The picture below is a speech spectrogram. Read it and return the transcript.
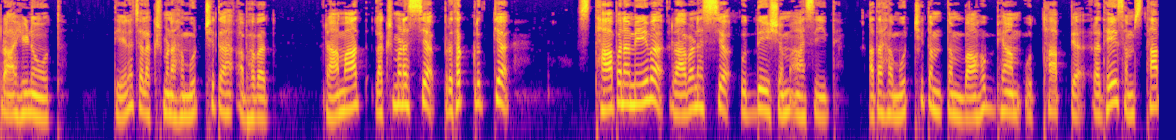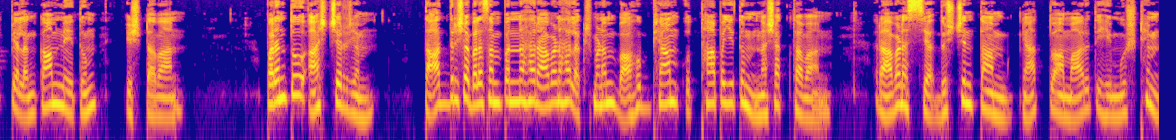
प्राहिणोत्। तेन च लक्ष्मणः मूर्च्छितः अभवत्। रामात् लक्ष्मणस्य पृथक्कृत्य स्थापनमेव रावणस्य उद्देश्यम् आसीत्। अतः मूर्च्छितम् तम् बाहुभ्याम् उत्थाप्य रथे संस्थाप्य लङ्काम् नेतुम् इष्टवान्। परन्तु आश्चर्यम् तादृशबलसम्पन्नः रावणः लक्ष्मणम् बाहुभ्याम् उत्थापयितुम् न शक्तवान्। रावणस्य दुश्चिन्ताम् ज्ञात्वा मारुतिः मुष्ठिम्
